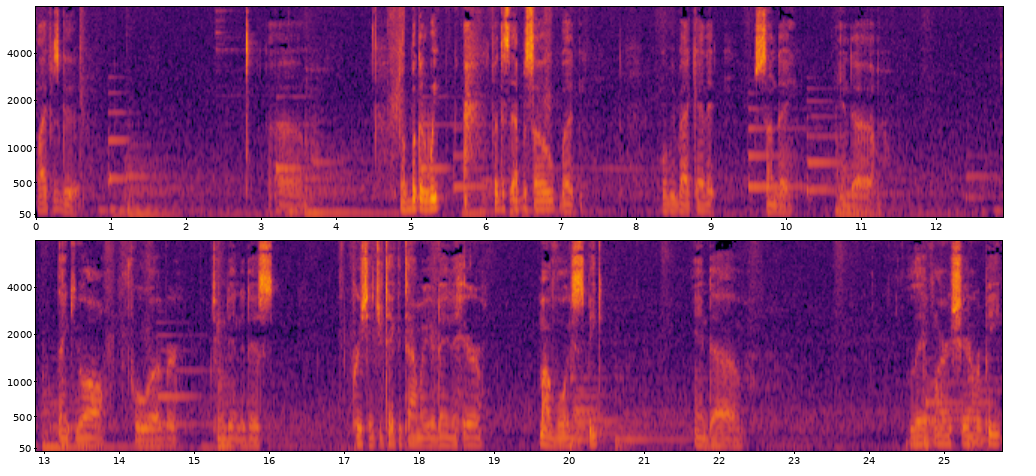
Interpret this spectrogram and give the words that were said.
Life is good. Um, no book of the week for this episode, but we'll be back at it Sunday. And um, thank you all for whoever tuned into this. Appreciate you taking time out of your day to hear my voice speak. And uh, live, learn, share, and repeat.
